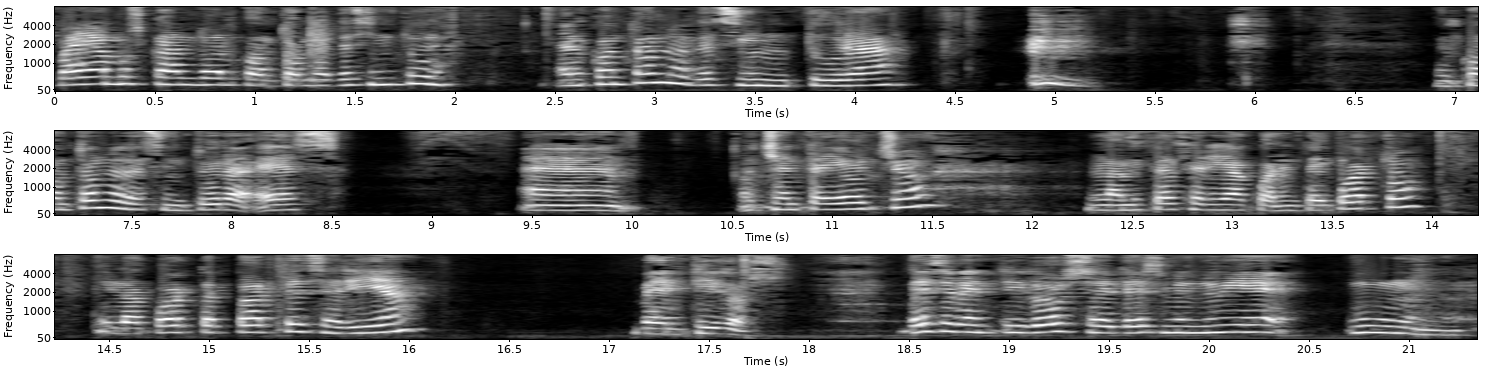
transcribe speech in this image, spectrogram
vayan buscando el contorno de cintura el contorno de cintura el contorno de cintura es eh, 88 la mitad sería 44 y la cuarta parte sería 22 de ese 22 se disminuye 1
